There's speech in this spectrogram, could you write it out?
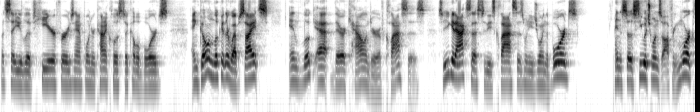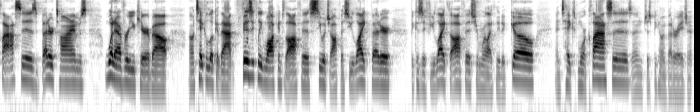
Let's say you lived here, for example, and you're kind of close to a couple boards, and go and look at their websites and look at their calendar of classes. So you get access to these classes when you join the boards and so see which one's offering more classes, better times, whatever you care about. Uh, take a look at that. Physically walk into the office, see which office you like better, because if you like the office, you're more likely to go and take more classes and just become a better agent.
